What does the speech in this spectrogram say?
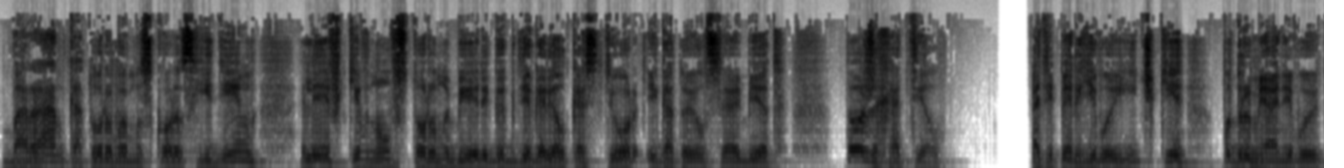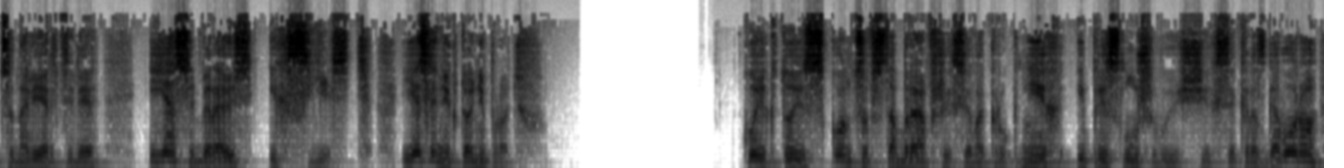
Баран, которого мы скоро съедим, Лев кивнул в сторону берега, где горел костер и готовился обед, тоже хотел. А теперь его яички подрумяниваются на вертеле, и я собираюсь их съесть, если никто не против. Кое-кто из сконцев, собравшихся вокруг них и прислушивающихся к разговору,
